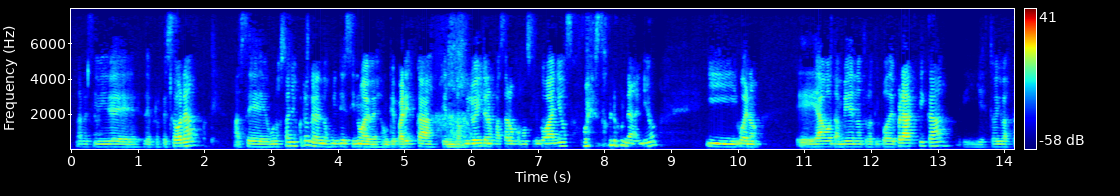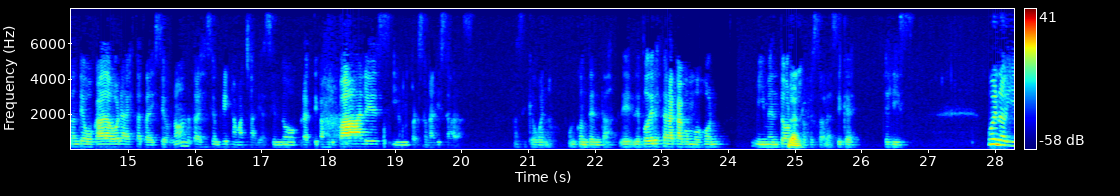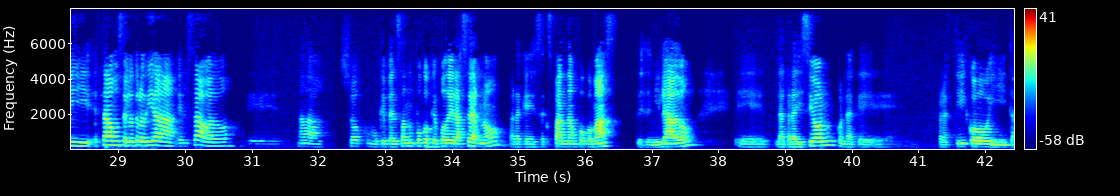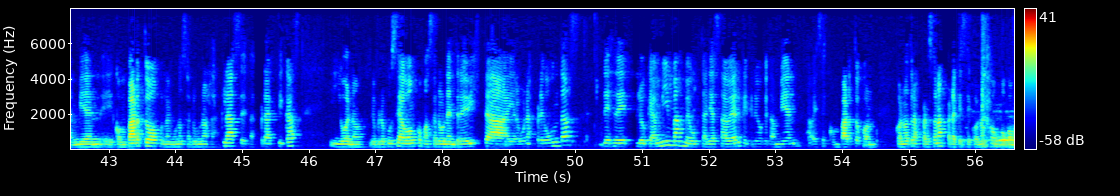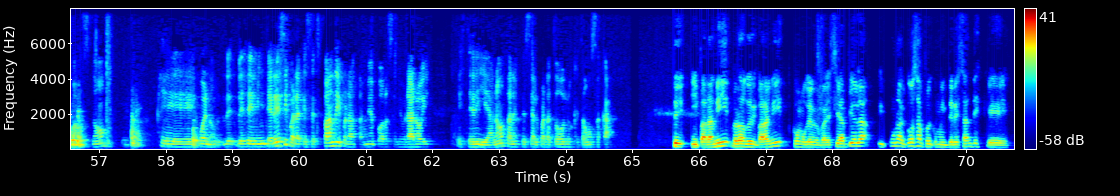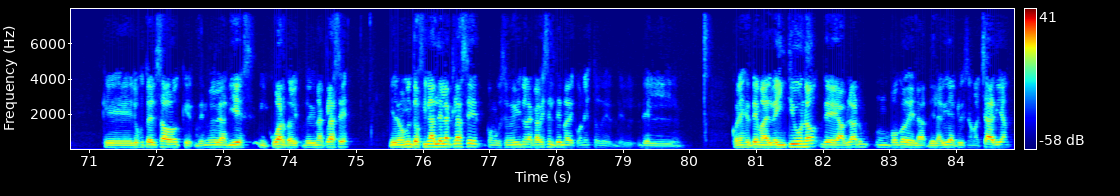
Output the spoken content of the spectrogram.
me recibí de, de, profesora hace unos años, creo que en el 2019, aunque parezca que en el 2020 nos pasaron como cinco años, fue solo un año. Y bueno, eh, hago también otro tipo de práctica y estoy bastante abocada ahora a esta tradición, ¿no? La tradición Krishnamacharya, haciendo prácticas grupales y personalizadas. Así que bueno, muy contenta de, poder estar acá con vos, con mi mentor, mi profesor, así que feliz. Bueno, y estábamos el otro día, el sábado, eh, nada, yo como que pensando un poco qué poder hacer, ¿no? Para que se expanda un poco más desde mi lado. Eh, la tradición con la que practico y también eh, comparto con algunos alumnos las clases, las prácticas. Y bueno, le propuse a Gon como hacer una entrevista y algunas preguntas desde lo que a mí más me gustaría saber, que creo que también a veces comparto con, con otras personas para que se conozca un poco más, ¿no? Eh, bueno, desde mi interés y para que se expanda y para también poder celebrar hoy este día, ¿no? Tan especial para todos los que estamos acá. Sí, y para mí, perdón, para mí como que me parecía piola, y una cosa fue como interesante es que, que yo justo el sábado, que de 9 a 10 y cuarto doy una clase, y en el momento final de la clase, como que se me vino a la cabeza el tema de con esto del con este tema del 21, de hablar un, poco de la, de la vida de Krishnamacharya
